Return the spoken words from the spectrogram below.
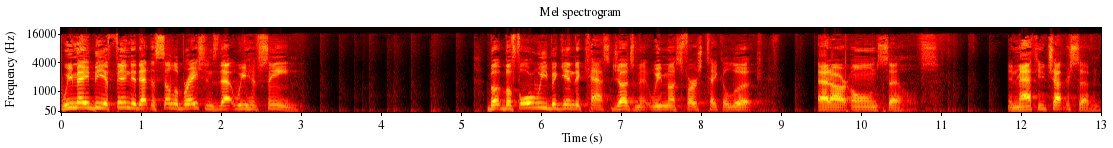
We may be offended at the celebrations that we have seen. But before we begin to cast judgment, we must first take a look at our own selves. In Matthew chapter 7,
